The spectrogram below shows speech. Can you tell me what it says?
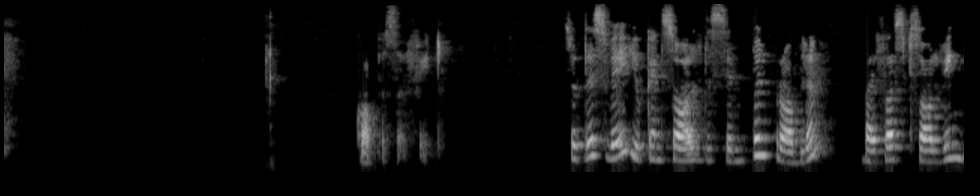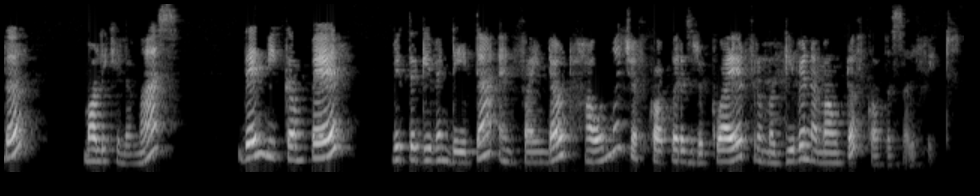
copper sulfate. So this way you can solve the simple problem by first solving the molecular mass then we compare with the given data and find out how much of copper is required from a given amount of copper sulfate.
